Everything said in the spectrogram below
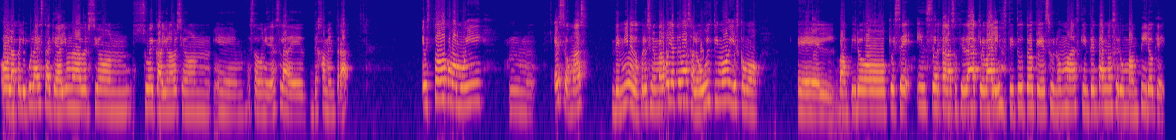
o la película esta que hay una versión sueca y una versión eh, estadounidense, la de Déjame entrar. Es todo como muy... Mm, eso, más de miedo, pero sin embargo ya te vas a lo último y es como el vampiro que se inserta en la sociedad, que va al instituto, que es uno más, que intenta no ser un vampiro, que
